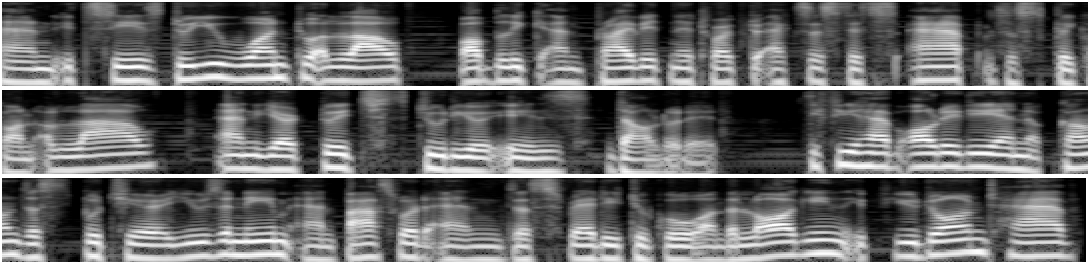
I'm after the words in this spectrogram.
and it says do you want to allow public and private network to access this app? Just click on allow and your twitch studio is downloaded. If you have already an account just put your username and password and just ready to go on the login. If you don't have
